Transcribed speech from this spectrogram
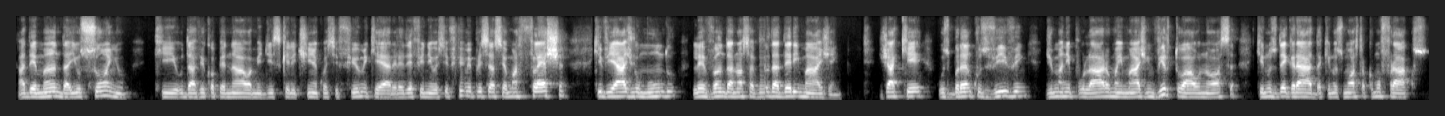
a demanda e o sonho que o Davi Copenau me disse que ele tinha com esse filme, que era, ele definiu, esse filme precisa ser uma flecha que viaje o mundo levando a nossa verdadeira imagem, já que os brancos vivem de manipular uma imagem virtual nossa que nos degrada, que nos mostra como fracos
